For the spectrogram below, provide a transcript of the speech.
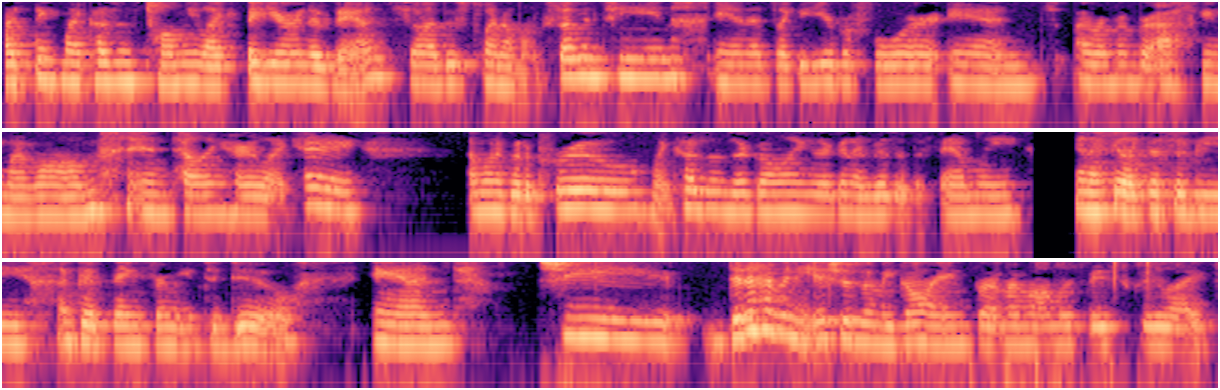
I think my cousins told me like a year in advance. So at this point, I'm like 17 and it's like a year before. And I remember asking my mom and telling her, like, hey, I want to go to Peru. My cousins are going, they're going to visit the family. And I feel like this would be a good thing for me to do. And she didn't have any issues with me going, but my mom was basically like,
